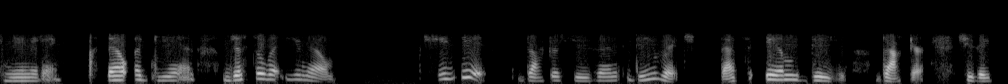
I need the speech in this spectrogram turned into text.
community. Now, again, just to let you know, she is Dr. Susan D. Rich. That's MD doctor. She's a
